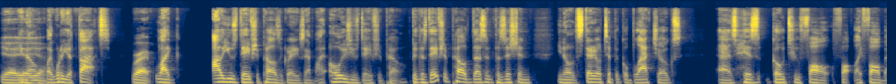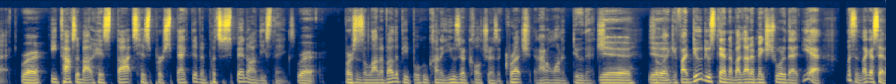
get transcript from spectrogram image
Yeah. You know, yeah. like what are your thoughts? right. Like I'll use Dave Chappelle as a great example. I always use Dave Chappelle because Dave Chappelle doesn't position, you know, stereotypical black jokes as his go-to fall, fall like fallback. Right. He talks about his thoughts, his perspective, and puts a spin on these things. Right. Versus a lot of other people who kind of use their culture as a crutch, and I don't want to do that. Shit. Yeah. Yeah. So like if I do do stand up, I got to make sure that yeah, listen, like I said,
